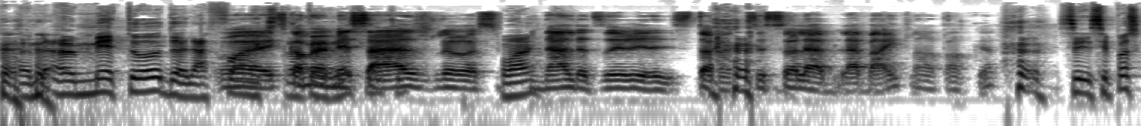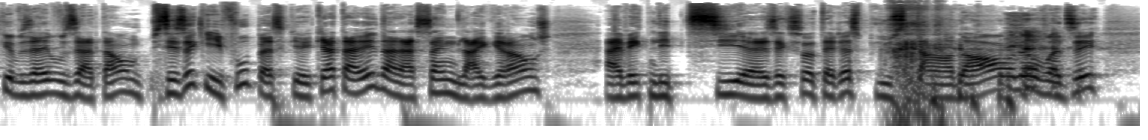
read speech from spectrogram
un, méta de la forme. Ouais, c'est comme un message là, subliminal de dire euh, c'est ça la, la, bête là, en tant que c'est pas ce que vous allez vous attendre. Puis c'est ça qui est fou parce que quand t'arrives dans la scène de la grange avec les petits extraterrestres plus standards, là, on va dire.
